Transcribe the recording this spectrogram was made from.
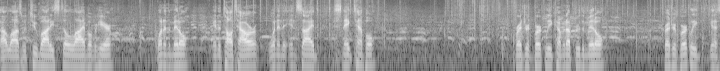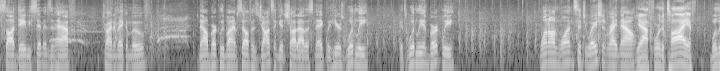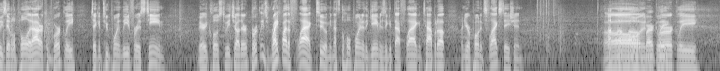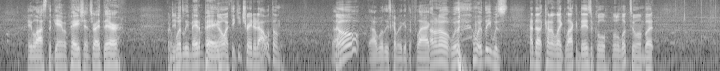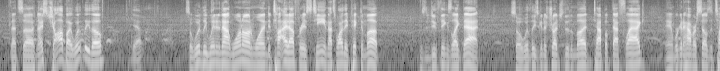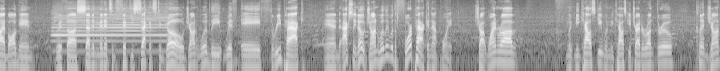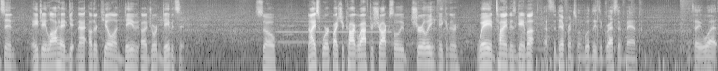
Outlaws with two bodies still alive over here. One in the middle in the tall tower, one in the inside snake temple. Frederick Berkeley coming up through the middle. Frederick Berkeley gonna saw Davy Simmons in half, trying to make a move. Now Berkeley by himself as Johnson gets shot out of the snake, but here's Woodley. It's Woodley and Berkeley. One-on-one situation right now. Yeah, for the tie. If Woodley's able to pull it out, or can Berkeley take a two-point lead for his team? Very close to each other. Berkeley's right by the flag too. I mean, that's the whole point of the game is to get that flag and tap it up on your opponent's flag station. Oh, and Berkeley. Berkeley. He lost the game of patience right there. Oh, did he- Woodley made him pay. No, I think he traded out with them. No, Uh, Woodley's coming to get the flag. I don't know. Woodley was had that kind of like lackadaisical little look to him, but that's a nice job by Woodley though. Yep. So Woodley winning that one-on-one to tie it up for his team. That's why they picked him up, is to do things like that. So Woodley's going to trudge through the mud, tap up that flag, and we're going to have ourselves a tie ball game with uh, seven minutes and 50 seconds to go. John Woodley with a three-pack, and actually no, John Woodley with a four-pack in that point. Shot Weinrob, Mikowski when Mikowski tried to run through, Clint Johnson, AJ Lawhead getting that other kill on Dave, uh, Jordan Davidson. So, nice work by Chicago Aftershock, slowly but surely making their way and tying this game up. That's the difference when Woodley's aggressive, man. I'll tell you what.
